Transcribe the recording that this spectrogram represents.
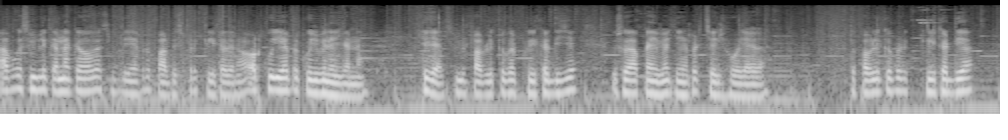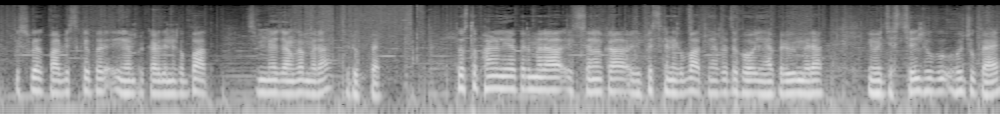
आपको सिंपली करना क्या होगा सिंपली यहाँ पर पब्लिश पर क्लिक कर देना और यहाँ पर कुछ भी नहीं करना है। ठीक है सिंपली पब्लिक के ऊपर क्लिक कर दीजिए उसके बाद आपका इमेज यहाँ पर चेंज हो जाएगा। तो पब्लिक के ऊपर क्लिक कर दिया उसके बाद पब्लिश के ऊपर यहाँ पर कर देने के बाद सिंपली मैं जाऊँगा मेरा यूट्यूब पर दोस्तों फाइनली यहाँ पर मेरा इस चैनल का रिफ्रेश करने के बाद यहाँ पर देखो यहाँ पर भी मेरा इमेजेस चेंज हो, चुका है।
